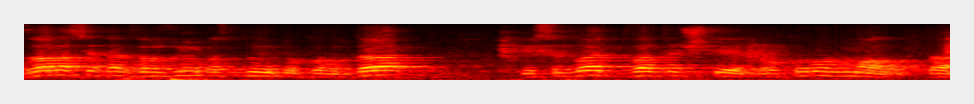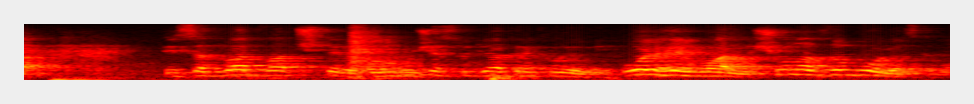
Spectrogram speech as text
Зараз я так зрозумів, основний прокурор. Да? 52.24. Прокурор Малов. Так. 52.24. Головуючий суддя Крикливий. Ольга Івановна, що у нас з обов'язками?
